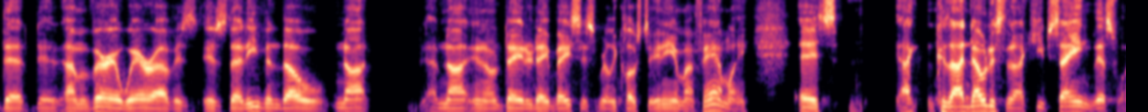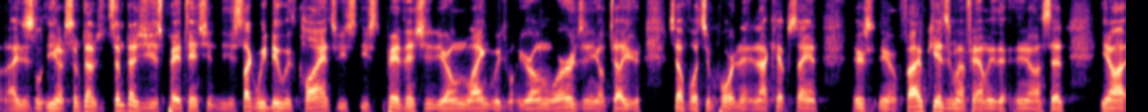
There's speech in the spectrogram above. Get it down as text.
that that I'm very aware of is is that even though not I'm not you know day to day basis really close to any of my family it's I because I noticed that I keep saying this one. I just you know sometimes sometimes you just pay attention, just like we do with clients. You, you pay attention to your own language, your own words, and you'll tell yourself what's important. And I kept saying, "There's you know five kids in my family." That you know I said, you know, I,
